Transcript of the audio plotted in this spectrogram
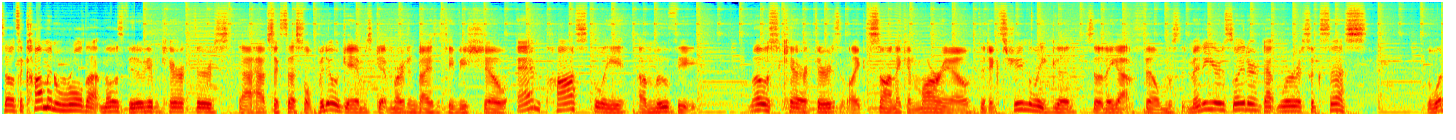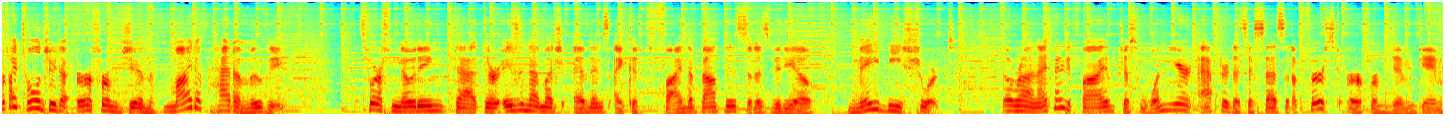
So it's a common rule that most video game characters that have successful video games get merchandise, a TV show, and possibly a movie. Most characters, like Sonic and Mario, did extremely good, so they got films many years later that were a success. But what if I told you that Earthworm Jim might have had a movie? It's worth noting that there isn't that much evidence I could find about this, so this video may be short. So around 1995, just one year after the success of the first Earthworm Jim game,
